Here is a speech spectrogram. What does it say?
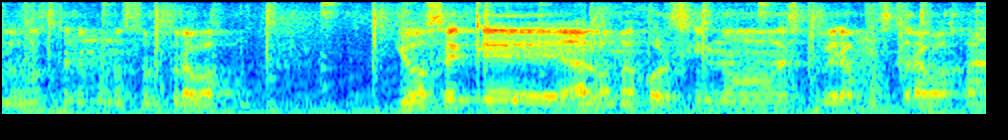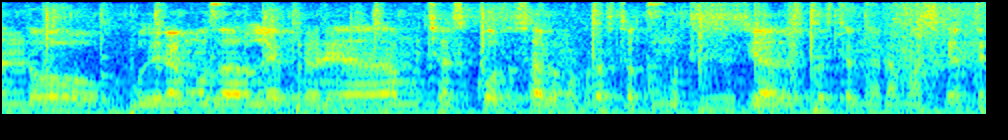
los dos tenemos nuestro trabajo. Yo sé que a lo mejor si no estuviéramos trabajando, pudiéramos darle prioridad a muchas cosas, a lo mejor hasta como tú dices, ya después tener a más gente,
